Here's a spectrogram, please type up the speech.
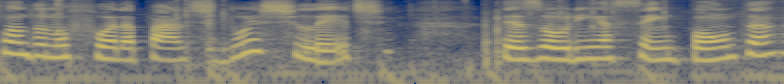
quando não for a parte do estilete, tesourinha sem ponta,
